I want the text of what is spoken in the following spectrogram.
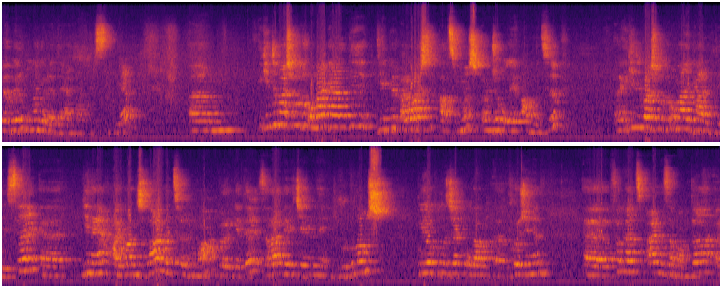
ve haberi buna göre değerlendirsin diye. E, İkinci başvuruda onay geldi diye bir ara başlık atmış, önce olayı anlatıp. E, İkinci başvuruda onay geldi ise e, yine hayvancılığa ve tarıma bölgede zarar vereceğini vurgulamış. Bu yapılacak olan e, projenin e, fakat aynı zamanda e,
